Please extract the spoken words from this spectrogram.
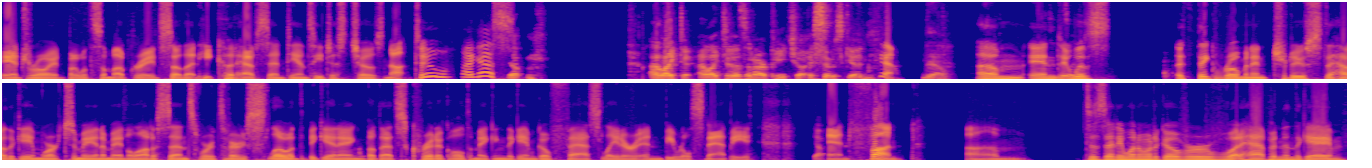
android, but with some upgrades so that he could have sentience. He just chose not to, I guess. Yep. I liked it. I liked it as an RP choice. It was good. Yeah. Yeah. Um, and it was, I think Roman introduced the, how the game worked to me, and it made a lot of sense. Where it's very slow at the beginning, but that's critical to making the game go fast later and be real snappy Yep. and fun. Um, does anyone want to go over what happened in the game?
